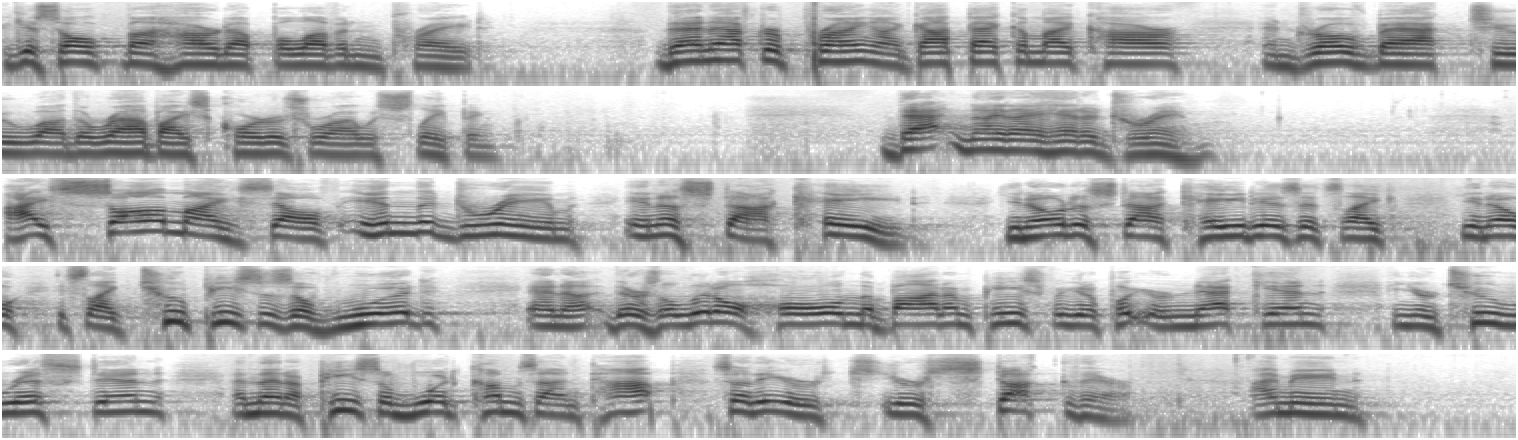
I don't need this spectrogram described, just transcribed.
I just opened my heart up, beloved, and prayed. Then, after praying, I got back in my car and drove back to uh, the rabbi's quarters where I was sleeping. That night, I had a dream. I saw myself in the dream in a stockade. You know what a stockade is? It's like, you know, it's like two pieces of wood and a, there's a little hole in the bottom piece for you to put your neck in and your two wrists in, and then a piece of wood comes on top so that you're, you're stuck there. I mean,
